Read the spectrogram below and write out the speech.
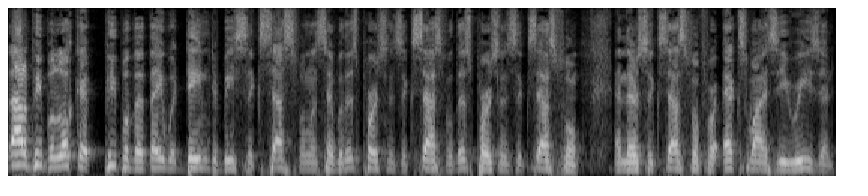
A lot of people look at people that they would deem to be successful and say, well, this person's successful, this person's successful, and they're successful for XYZ reason.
